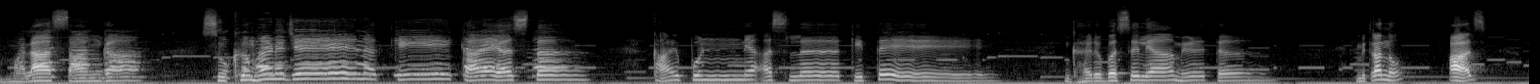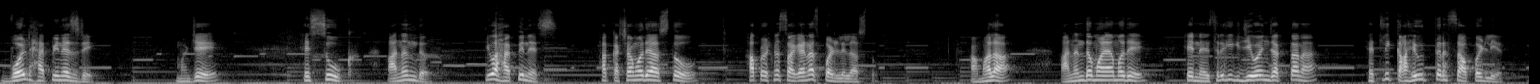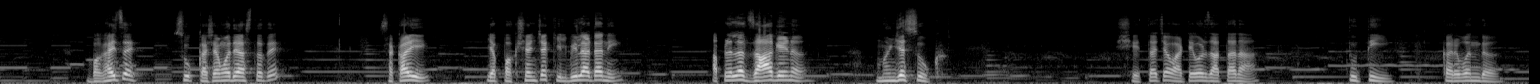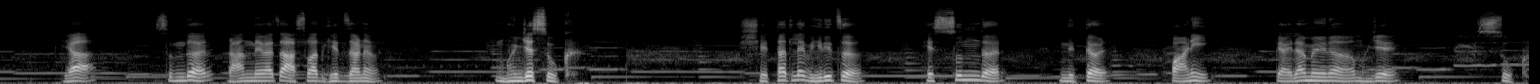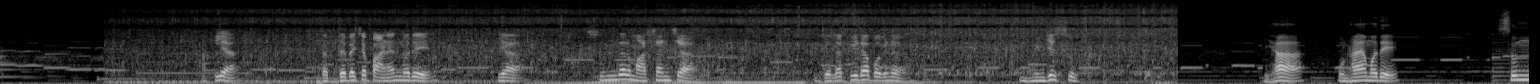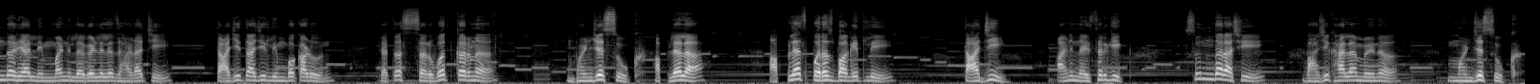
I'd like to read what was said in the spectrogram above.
मला सांगा सुख म्हणजे नक्की काय असत? काय पुण्य असलं की ते? घर बसल्या मिळतं. मित्रांनो आज वर्ल्ड हॅपीनेस डे म्हणजे हे सुख आनंद किंवा हॅपीनेस हा कशामध्ये असतो? हा प्रश्न सगळ्यांनाच पडलेला असतो. आम्हाला आनंदमाळ्यामध्ये हे नैसर्गिक जीवन जगताना ह्यातली काही उत्तरं सापडली आहेत. बघायचं आहे सुख कशामध्ये असतं ते? सकाळी या पक्ष्यांच्या किलबिलाटाने आपल्याला जाग येणं म्हणजे सुख. शेताच्या वाटेवर जाताना तुती करवंद ह्या सुंदर रानमेव्याचा आस्वाद घेत जाणं म्हणजे सुख. शेतातल्या विहिरीचं हे सुंदर नितळ पाणी प्यायला मिळणं म्हणजे सुख. आपल्या धबधब्याच्या पाण्यांमध्ये या सुंदर माशांच्या जलक्रीडा बघणं म्हणजे सुख. ह्या उन्हाळ्यामध्ये सुंदर ह्या लिंबाने लगडलेल्या झाडाची ताजी ताजी लिंब काढून त्याचं सरबत करणं म्हणजे सुख. आपल्याला आपल्याच परसबागेतली ताजी आणि नैसर्गिक सुंदर अशी भाजी खायला मिळणं म्हणजे सुख.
